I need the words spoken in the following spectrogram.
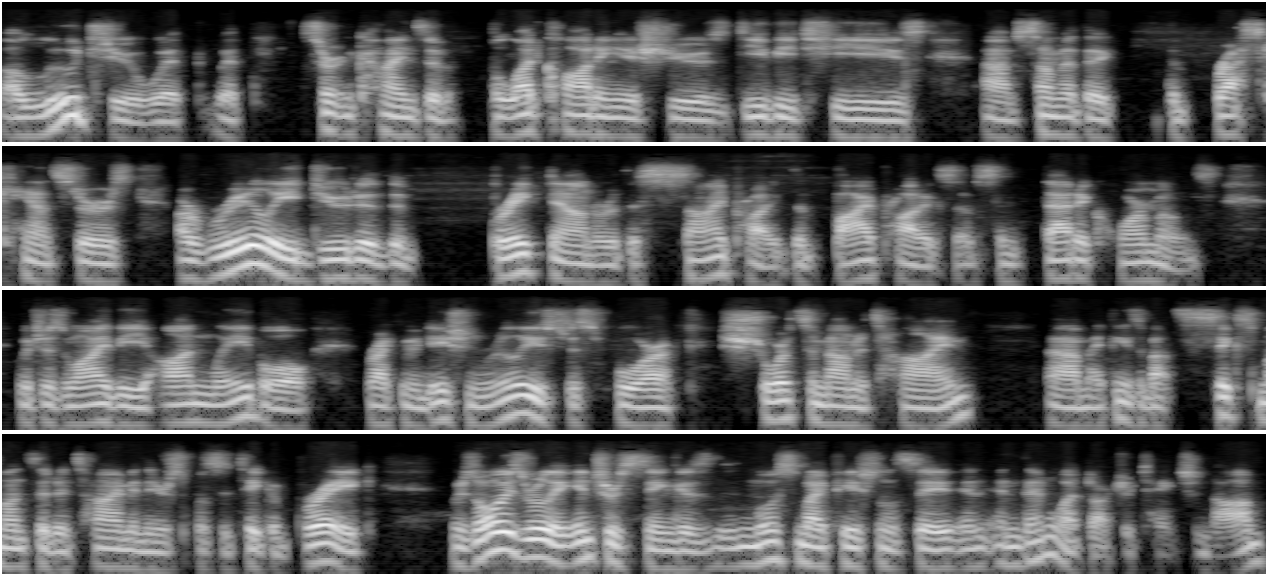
allude to with with certain kinds of blood clotting issues, DVTs, um, some of the the breast cancers are really due to the breakdown or the side product, the byproducts of synthetic hormones, which is why the on-label recommendation really is just for short amount of time. Um, I think it's about six months at a time, and you're supposed to take a break, which is always really interesting because most of my patients say, and, and then what, Dr. Tang Shanab?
